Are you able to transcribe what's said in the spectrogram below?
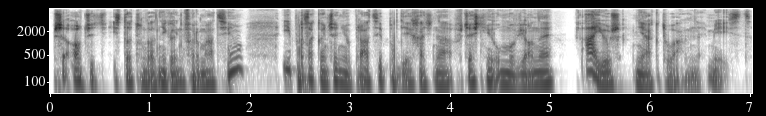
przeoczyć istotną dla niego informację i po zakończeniu pracy podjechać na wcześniej umówione, a już nieaktualne miejsce.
